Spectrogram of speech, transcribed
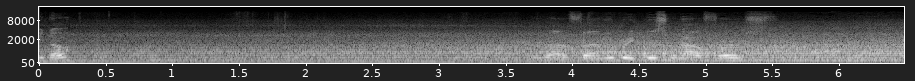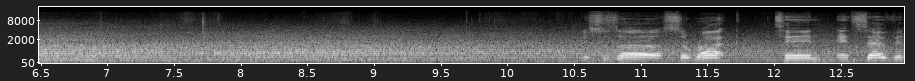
You know? Matter of fact, let me break this one out first. This is uh, Sirach 10 and 7.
